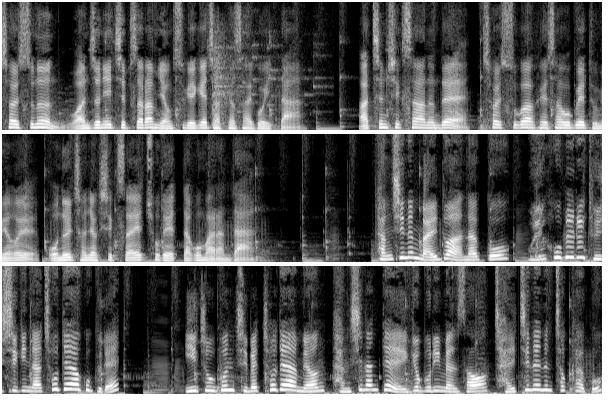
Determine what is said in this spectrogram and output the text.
철수는 완전히 집사람 영숙에게 잡혀 살고 있다. 아침 식사하는데 철수가 회사 후배 두 명을 오늘 저녁 식사에 초대했다고 말한다. 당신은 말도 안 하고 왜 후배를 둘씩이나 초대하고 그래? 이 좁은 집에 초대하면 당신한테 애교 부리면서 잘 지내는 척하고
